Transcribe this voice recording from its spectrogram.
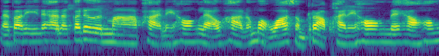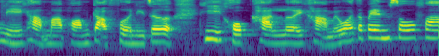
และตอนนี้นะคะแล้วก็เดินมาภายในห้องแล้วค่ะต้องบอกว่าสำหรับภายในห้องนะคะห้องนี้ค่ะมาพร้อมกับเฟอร์นิเจอร์ที่ครบครันเลยค่ะ ไม่ว่าจะเป็นโซฟา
